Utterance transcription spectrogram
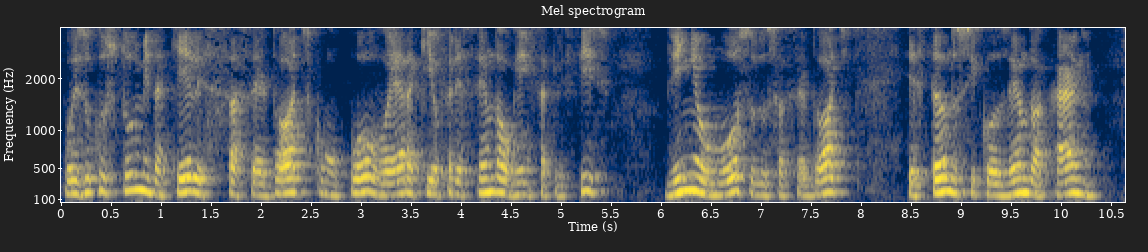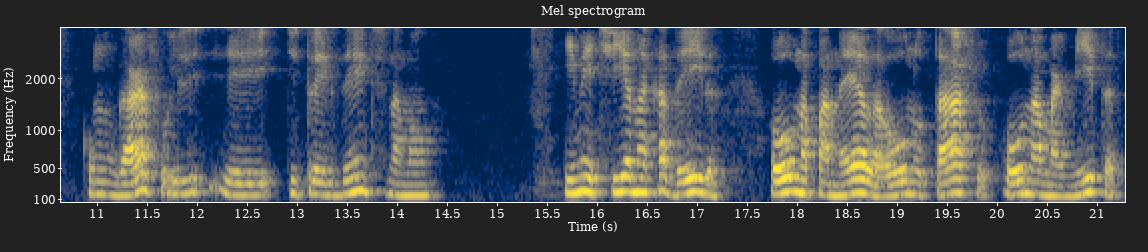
pois o costume daqueles sacerdotes com o povo era que, oferecendo alguém sacrifício, Vinha o moço do sacerdote, estando-se cozendo a carne, com um garfo de três dentes na mão, e metia na cadeira, ou na panela, ou no tacho, ou na marmita,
